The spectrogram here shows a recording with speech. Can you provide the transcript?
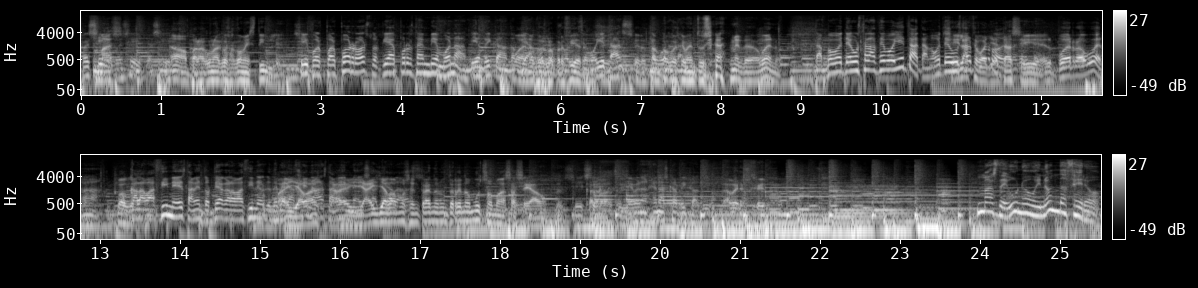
Pues sí, Más. pues sí, pues sí. No, para alguna cosa comestible. Sí, pues por porros, tortilla de porros también bien buena, bien rica. Bueno, pues lo prefiero. Cebolletas. pero tampoco es que me también. entusiasme, pero bueno. ¿Tampoco te gusta la cebolleta? ¿Tampoco te gusta la el porro? cebolleta, sí. El puerro, bueno. Ah, calabacines, también tortilla de calabacines, de berenjenas va- también. ahí- ya vamos entrando en un terreno mucho más aseado. Sí, sí, de berenjenas que rica, tío. La berenjena. Más de uno en Onda Cero.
